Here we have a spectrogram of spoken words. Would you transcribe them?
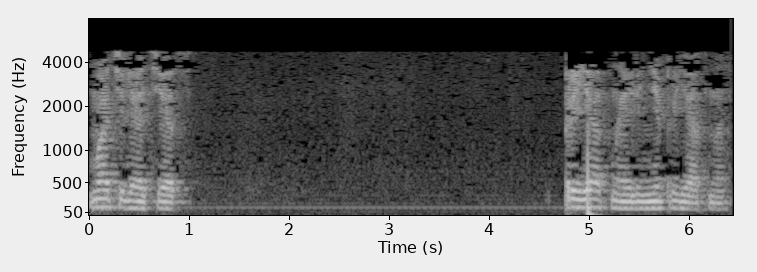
мать или отец – приятно или неприятно.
